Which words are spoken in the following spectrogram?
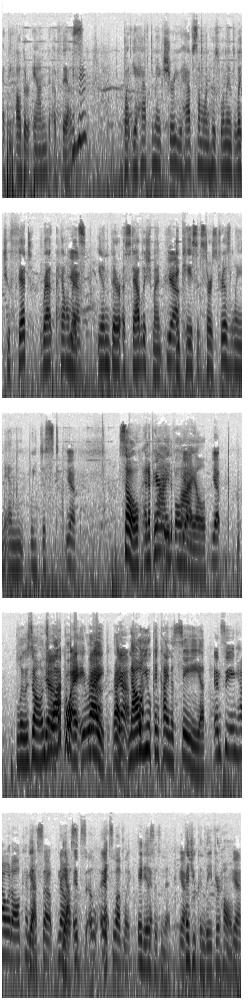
at the other end of this, Mm-hmm. But you have to make sure you have someone who's willing to let you fit re- helmets in their establishment Yeah. in case it starts drizzling. And we just yeah. so and apparently the Yeah. mile Yep. blue zones Yeah. walkway, right? Right Yeah. now Well- you can kind of see And seeing how it all connects Yes. up. No, Yes. it's uh, it's lovely. it is, Yeah. isn't it? Yeah. Because you can leave your home. Yeah.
